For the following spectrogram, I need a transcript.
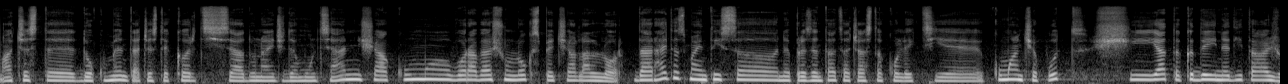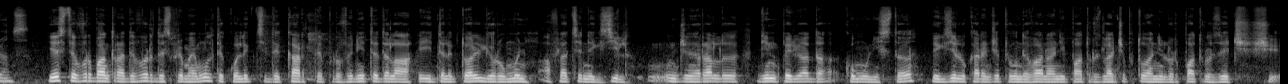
aceste documente, aceste cărți se adună aici de mulți ani și acum uh, vor avea și un loc special al lor. Dar haideți mai întâi să ne prezentați această colecție, cum a început și iată cât de inedită a ajuns. Este vorba într-adevăr despre mai multe colecții de carte provenite de la intelectualii români aflați în exil, în general din perioada comunistă, exilul care începe undeva în anii 40, la începutul anilor 40 și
